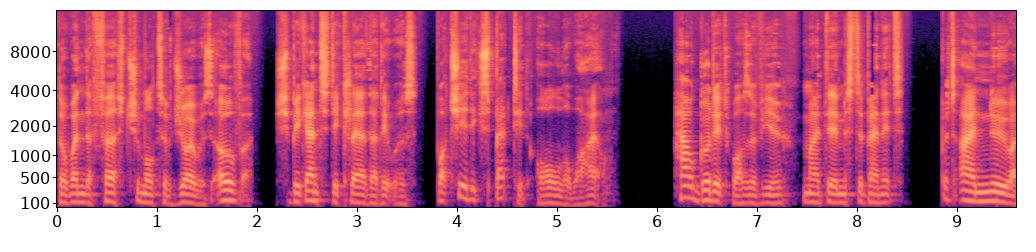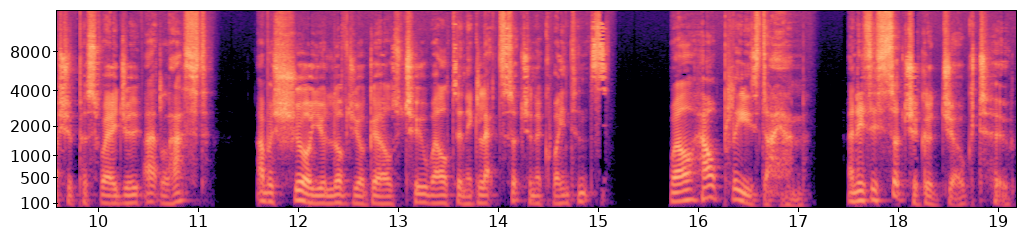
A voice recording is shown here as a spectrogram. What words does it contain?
Though when the first tumult of joy was over, she began to declare that it was what she had expected all the while. How good it was of you, my dear Mr. Bennet, but I knew I should persuade you at last. I was sure you loved your girls too well to neglect such an acquaintance. Well, how pleased I am. And it is such a good joke, too,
